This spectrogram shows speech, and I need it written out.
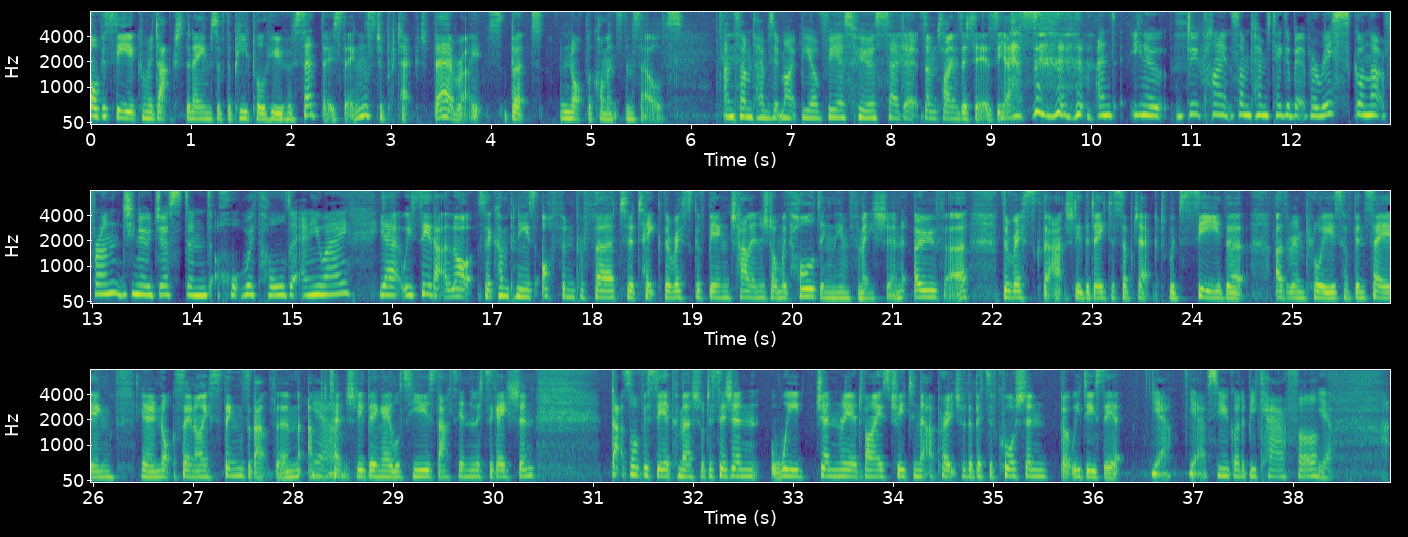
Obviously, you can redact the names of the people who have said those things to protect their rights, but not the comments themselves. And sometimes it might be obvious who has said it. Sometimes it is, yes. and, you know, do clients sometimes take a bit of a risk on that front, you know, just and withhold it anyway? Yeah, we see that a lot. So companies often prefer to take the risk of being challenged on withholding the information over the risk that actually the data subject would see that other employees have been saying, you know, not so nice things about them and yeah. potentially being able to use that in litigation that's obviously a commercial decision. We generally advise treating that approach with a bit of caution, but we do see it. Yeah, yeah. So you've got to be careful. Yeah.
